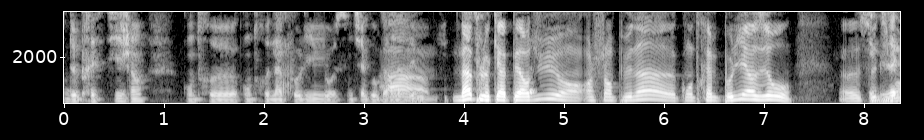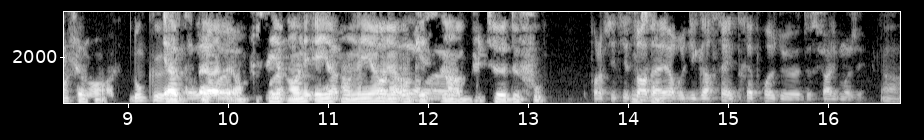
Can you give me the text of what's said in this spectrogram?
de prestige hein, contre, contre Napoli au Santiago Bernabéu. Ah, Naples qui a perdu en, en championnat euh, contre Empoli 1-0 euh, ce dimanche. Exactement. Donc, euh, Et, euh, euh, euh, en plus, ayant- en, ayant, en ayant encaissé euh, un but de fou. Pour la petite histoire, d'ailleurs, Rudy Garcia est très proche de, de se faire limoger. ah,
